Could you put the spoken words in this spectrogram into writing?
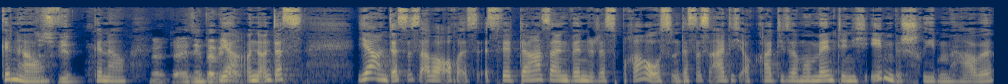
Genau. Das wird, genau. Ne, da sind wir wieder. Ja, und, und das, ja, und das ist aber auch, es, es wird da sein, wenn du das brauchst. Und das ist eigentlich auch gerade dieser Moment, den ich eben beschrieben habe.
